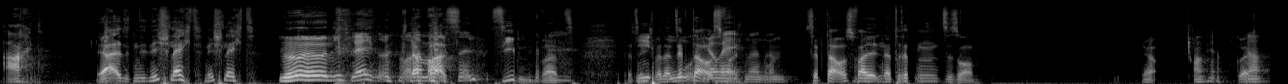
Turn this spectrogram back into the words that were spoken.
Acht. Ja, also nicht schlecht, nicht schlecht. Nö, nicht schlecht. Knapp war's. 18. Sieben waren es. Tatsächlich war sein Uh, siebter ja, wer Ausfall. Siebter Ausfall in der dritten Saison. Okay. Gut. Ja.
